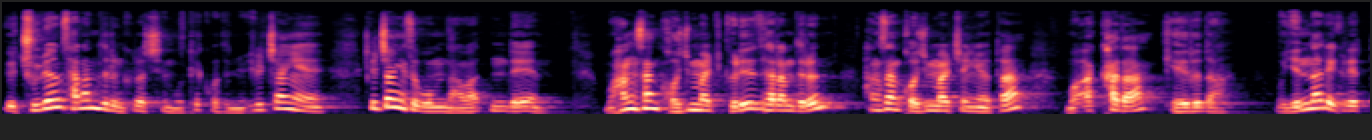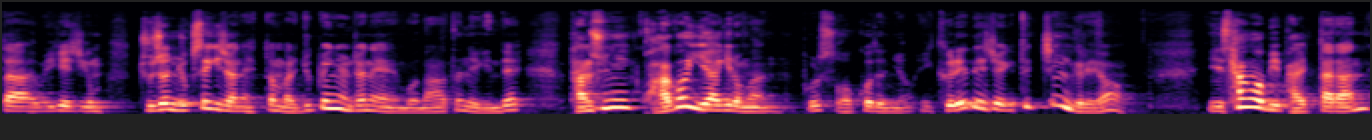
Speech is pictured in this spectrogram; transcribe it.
그 주변 사람들은 그렇지 못했거든요. 일장에 일장에서 보면 나왔는데 뭐 항상 거짓말 그레데 사람들은 항상 거짓말쟁이였다. 뭐 악하다, 게으르다. 뭐 옛날에 그랬다. 이게 지금 주전 6세기 전에 했던 말, 600년 전에 뭐 나왔던 얘기인데 단순히 과거 이야기로만 볼 수 없거든요. 이 그레데 지역의 특징이 그래요. 이 상업이 발달한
